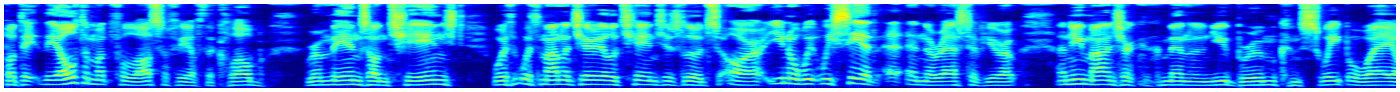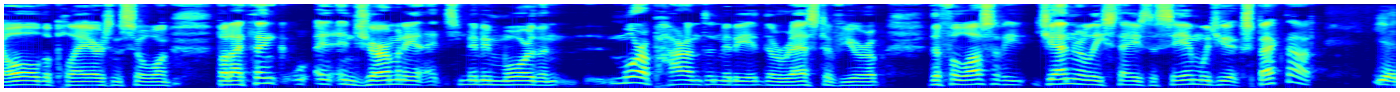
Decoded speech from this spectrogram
But the, the ultimate philosophy of the club remains unchanged with, with managerial changes, Lutz. Or, you know, we, we see it in the rest of Europe. A new manager can come in and a new broom can sweep away all the players and so on. But I think in, in Germany, it's maybe more than, more apparent than maybe the rest of Europe. The philosophy generally stays the same. Would you expect that? Yeah,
